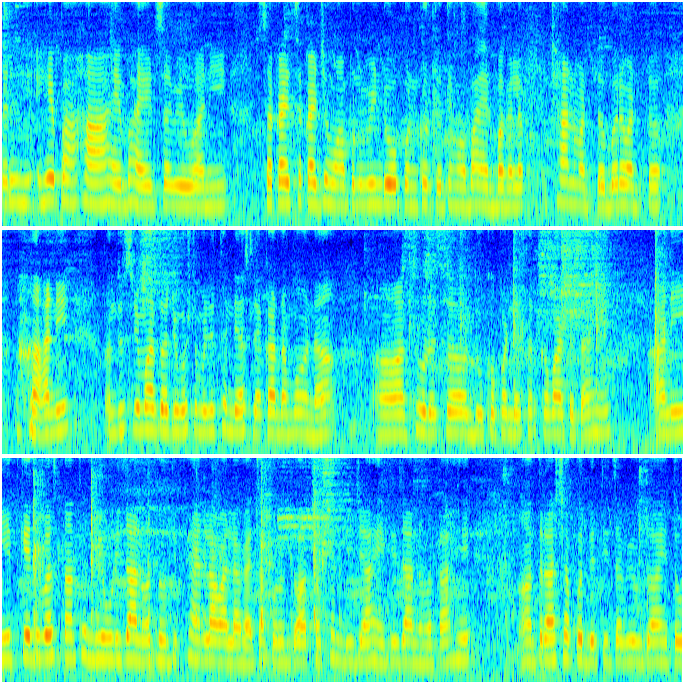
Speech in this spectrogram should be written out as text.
तर हे पहा हा आहे बाहेरचा व्ह्यू आणि सकाळी सकाळी जेव्हा आपण विंडो ओपन करतो तेव्हा बाहेर बघायला छान वाटतं बरं वाटतं. आणि दुसरी महत्त्वाची गोष्ट म्हणजे थंडी असल्या कारणामुळं ना थोडंसं धुकं पडल्यासारखं वाटत आहे. आणि इतके दिवस ना थंडी एवढी जाणवत नव्हती फॅन लावायला लागायचा परंतु आता थंडी जी आहे ती जाणवत आहे. तर अशा पद्धतीचा व्ह्यू जो आहे तो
